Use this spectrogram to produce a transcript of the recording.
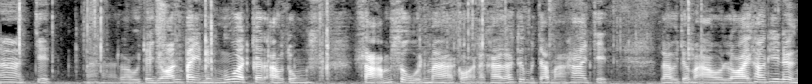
ห้าเจ็ดนะคะเราจะย้อนไปหนึ่งงวดก็เอาตรงสามศูนย์มาก่อนนะคะ แล้วถึงมันจะมาห้าเจ็ดเราจะมาเอาร้อยครั้งที่หนึ่ง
